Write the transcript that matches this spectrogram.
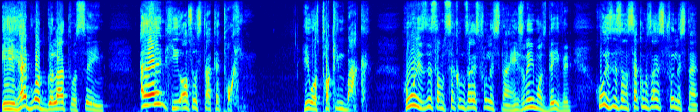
he heard what Goliath was saying, and he also started talking. He was talking back. Who is this uncircumcised Philistine? His name was David. Who is this uncircumcised Philistine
